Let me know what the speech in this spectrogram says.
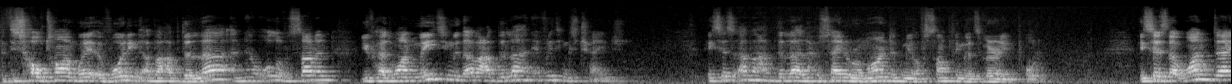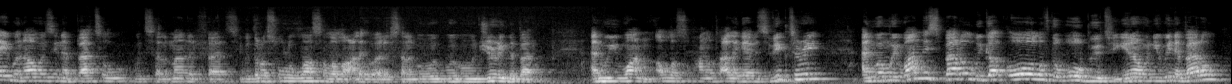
That this whole time we're avoiding Abu Abdullah, and now all of a sudden you've had one meeting with Abu Abdullah and everything's changed. He says, Abu Abdullah al Hussein reminded me of something that's very important. He says that one day when I was in a battle with Salman al Farisi, with Rasulullah, sallallahu we, we, we were during the battle, and we won. Allah subhanahu wa ta'ala gave us victory. And when we won this battle, we got all of the war booty. You know, when you win a battle,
